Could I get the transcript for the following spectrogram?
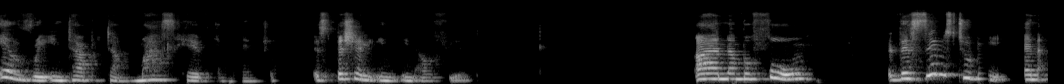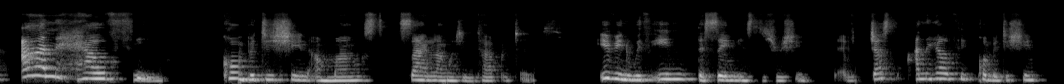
every interpreter must have a mentor, especially in, in our field. Uh, number four, there seems to be an unhealthy competition amongst sign language interpreters, even within the same institution. Just unhealthy competition.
